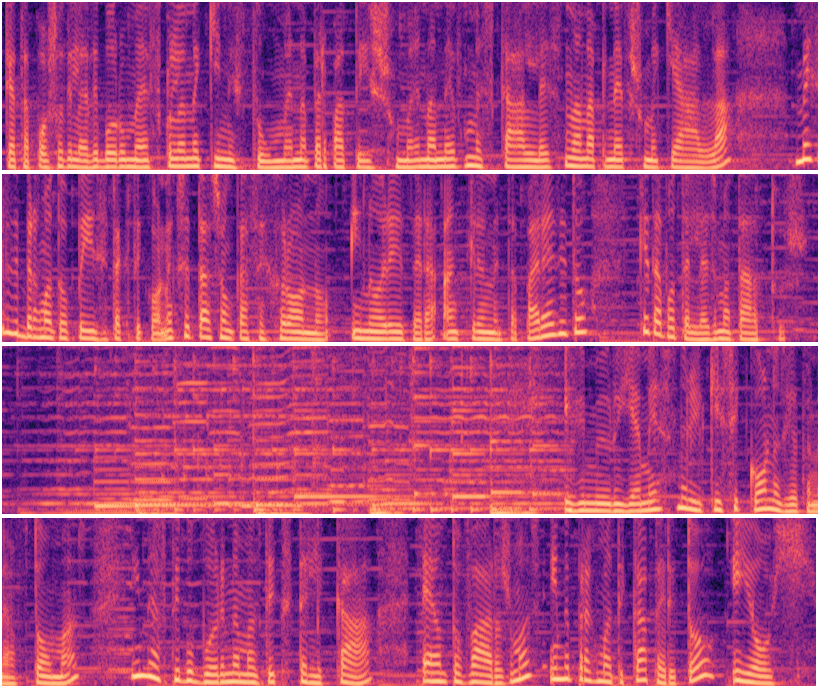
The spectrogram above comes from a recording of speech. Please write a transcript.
κατά πόσο δηλαδή μπορούμε εύκολα να κινηθούμε, να περπατήσουμε, να ανέβουμε σκάλες, να αναπνεύσουμε και άλλα, μέχρι την πραγματοποίηση τακτικών εξετάσεων κάθε χρόνο ή νωρίτερα αν κρίνεται απαραίτητο και τα αποτελέσματά τους. Η δημιουργία μιας συνολικής εικόνας για τον εαυτό μας είναι αυτή που μπορεί να μας δείξει τελικά εάν το βάρος μας είναι πραγματικά περιττό ή όχι.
